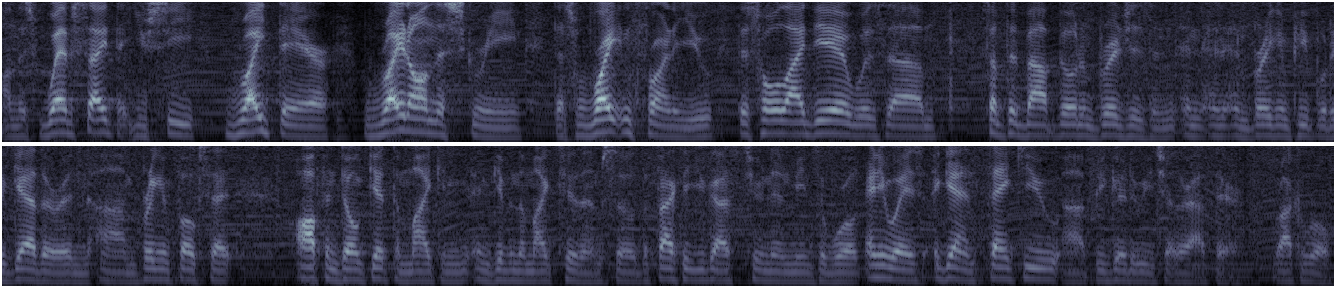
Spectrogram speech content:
on this website that you see right there, right on the screen, that's right in front of you. This whole idea was um, something about building bridges and, and, and, bringing people together and um, bringing folks that often don't get the mic and, and giving the mic to them. So the fact that you guys tune in means the world. Anyways, again, thank you. Uh, be good to each other out there. Rock and roll.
